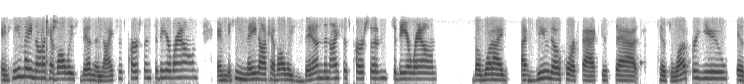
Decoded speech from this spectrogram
And he may not have always been the nicest person to be around, and he may not have always been the nicest person to be around. But what I I do know for a fact is that his love for you is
